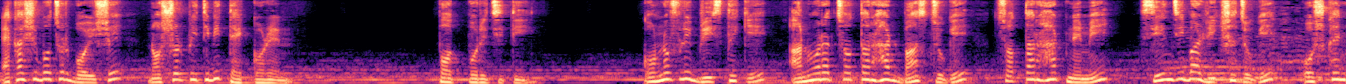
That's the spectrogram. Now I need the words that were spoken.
একাশি বছর বয়সে নশ্বর পৃথিবী ত্যাগ করেন। পদ পরিচিতি। কর্ণফুলি ব্রিজ থেকে আনোয়ারা চত্তারহাট বাস যোগে চত্তারহাট নেমে সিএনজি বা রিক্সা যোগে ওস্কাইন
